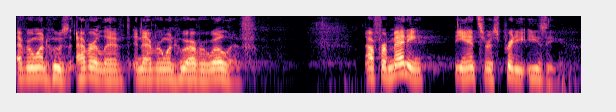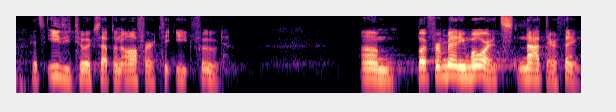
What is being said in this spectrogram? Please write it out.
everyone who's ever lived, and everyone who ever will live. Now, for many, the answer is pretty easy. It's easy to accept an offer to eat food. Um, but for many more, it's not their thing.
